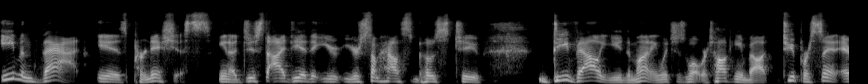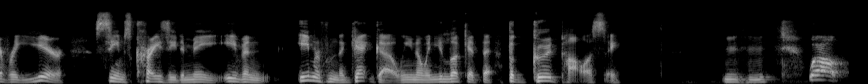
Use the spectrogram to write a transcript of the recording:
even that is pernicious. You know, just the idea that you're you're somehow supposed to devalue the money, which is what we're talking about. Two percent every year seems crazy to me, even even from the get go. You know, when you look at the the good policy. Mm-hmm. Well,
